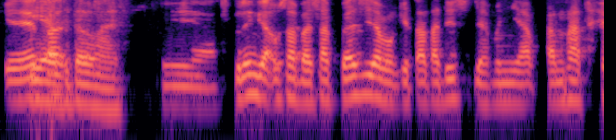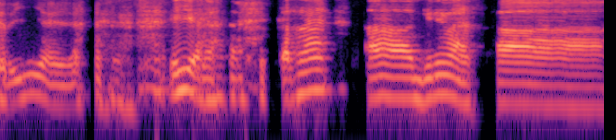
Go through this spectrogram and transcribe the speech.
Ya, iya betul mas. Iya, sebenarnya nggak usah basa-basi ya, kita tadi sudah menyiapkan materinya ya. iya, karena uh, gini mas, uh,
